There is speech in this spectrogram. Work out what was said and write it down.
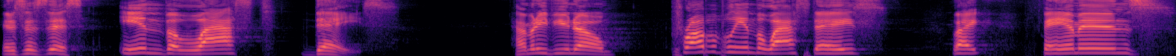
And it says this In the last days. How many of you know? Probably in the last days, like famines,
